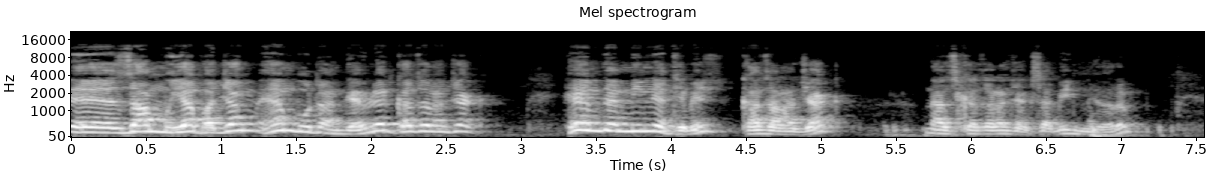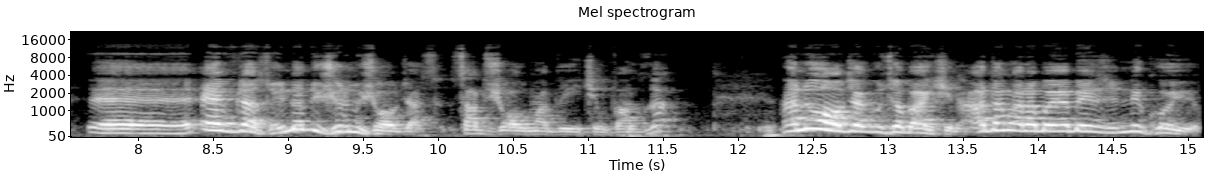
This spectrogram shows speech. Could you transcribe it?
e, zammı yapacağım. Hem buradan devlet kazanacak hem de milletimiz kazanacak. Nasıl kazanacaksa bilmiyorum. E, enflasyonu da düşürmüş olacağız. Satış olmadığı için fazla. Ha ne olacak bu sefer şimdi? Adam arabaya benzinini koyuyor.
